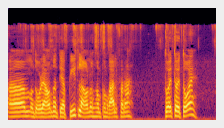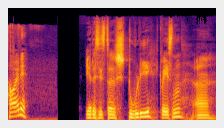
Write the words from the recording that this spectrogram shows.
Ähm, und alle anderen, die ein bisschen Ahnung haben vom Radfahren auch. Toi, toi, toi, hau rein. Ja, das ist der Stuli gewesen. Äh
